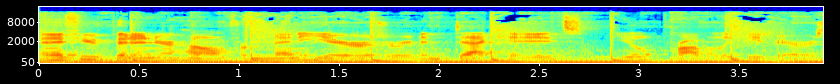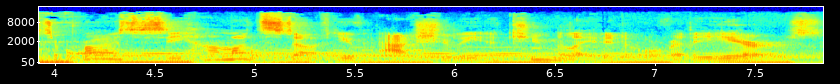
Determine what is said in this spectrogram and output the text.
And if you've been in your home for many years or even decades, you'll probably be very surprised to see how much stuff you've actually accumulated over the years.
